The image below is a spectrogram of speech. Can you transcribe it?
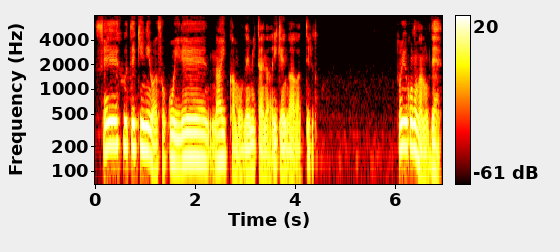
政府的にはそこ入れないかもね、みたいな意見が上がっていると。ということなので、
